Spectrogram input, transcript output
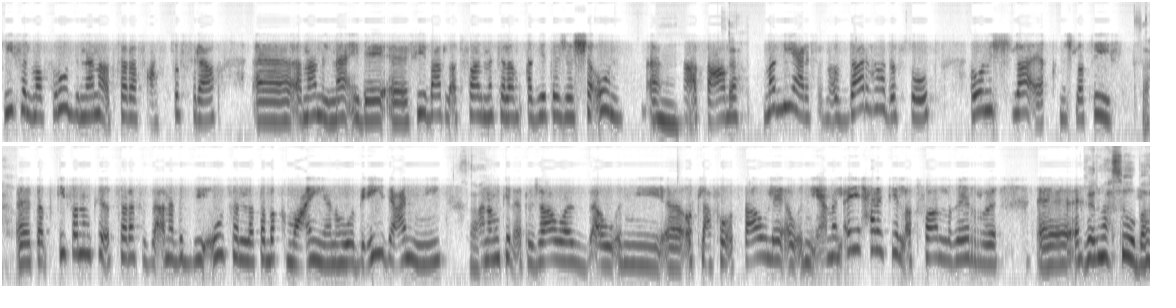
كيف المفروض إن أنا أتصرف على السفرة أمام المائدة؟ في بعض الأطفال مثلا قد يتجشؤون اثناء الطعام. ما بيعرف إنه إصدار هذا الصوت هو مش لائق مش لطيف. صح. آه طب كيف أنا ممكن أتصرف إذا أنا بدي أوصل لطبق معين وهو بعيد عني؟ صح. أنا ممكن أتجاوز أو إني آه أطلع فوق الطاولة أو إني أعمل أي حركة الأطفال غير آه غير محسوبة.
